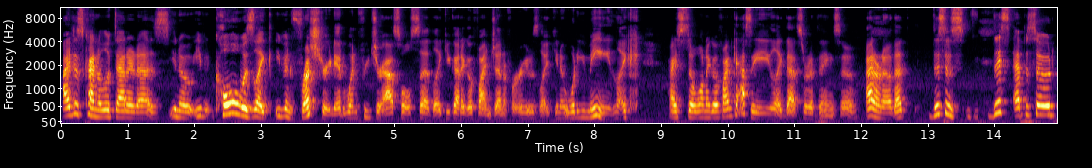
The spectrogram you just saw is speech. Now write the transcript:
I just kind of looked at it as, you know, even Cole was like even frustrated when Future Asshole said like you got to go find Jennifer. He was like, you know, what do you mean? Like I still want to go find Cassie, like that sort of thing. So, I don't know. That this is this episode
